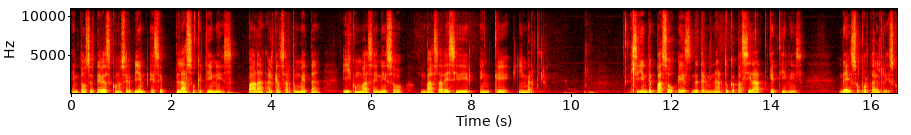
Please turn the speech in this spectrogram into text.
Entonces debes conocer bien ese plazo que tienes para alcanzar tu meta y con base en eso vas a decidir en qué invertir. El siguiente paso es determinar tu capacidad que tienes de soportar el riesgo.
